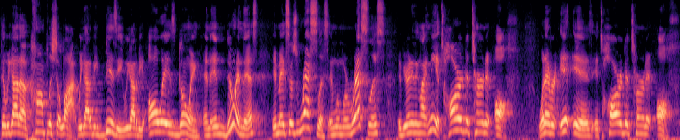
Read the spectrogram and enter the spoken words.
that we got to accomplish a lot. We got to be busy. We got to be always going. And in doing this, it makes us restless. And when we're restless, if you're anything like me, it's hard to turn it off. Whatever it is, it's hard to turn it off.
